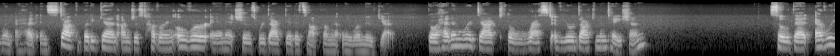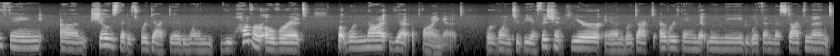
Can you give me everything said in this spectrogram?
went ahead and stuck, but again, I'm just hovering over and it shows redacted. It's not permanently removed yet. Go ahead and redact the rest of your documentation so that everything um, shows that it's redacted when you hover over it, but we're not yet applying it. We're going to be efficient here and redact everything that we need within this document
